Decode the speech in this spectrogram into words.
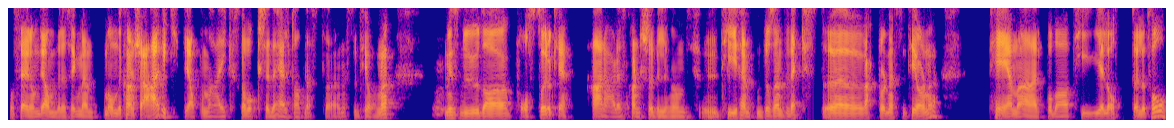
og ser om de andre segmentene, om det kanskje er riktig at den her ikke skal vokse i det hele tatt neste, neste ti årene. Hvis du da påstår ok, her er det kanskje liksom 10-15 vekst uh, hvert år de neste ti årene, P1 er på da 10 eller 8 eller 12,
